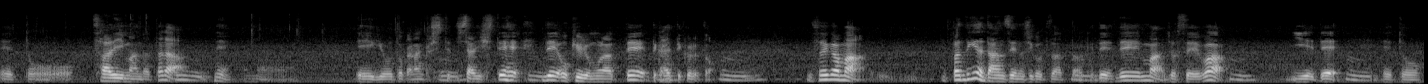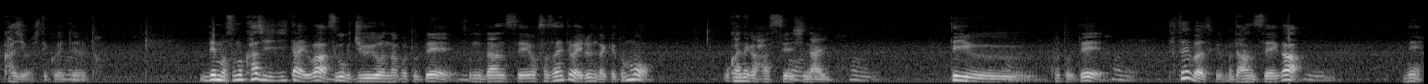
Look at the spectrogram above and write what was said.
えっとサラリーマンだったら、うん。ねあの営業とかなんかして、うん。したりして、うん。でお給料もらってで帰ってくると、うん。それがまあ一般的には男性の仕事だったわけで、うん。でまあ女性はうん。家で、うん。えっと家事をしてくれてると、でもその家事自体はすごく重要なことで、うん。その男性を支えてはいるんだけども、お金が発生しないっはい。ていうことで、はい。例えばですけどまあ男性がうん。ね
